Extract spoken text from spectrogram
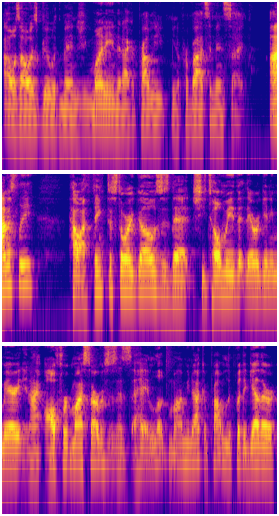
i was always good with managing money and that i could probably you know provide some insight honestly how I think the story goes is that she told me that they were getting married, and I offered my services and said, "Hey, look, mom, you know, I could probably put together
